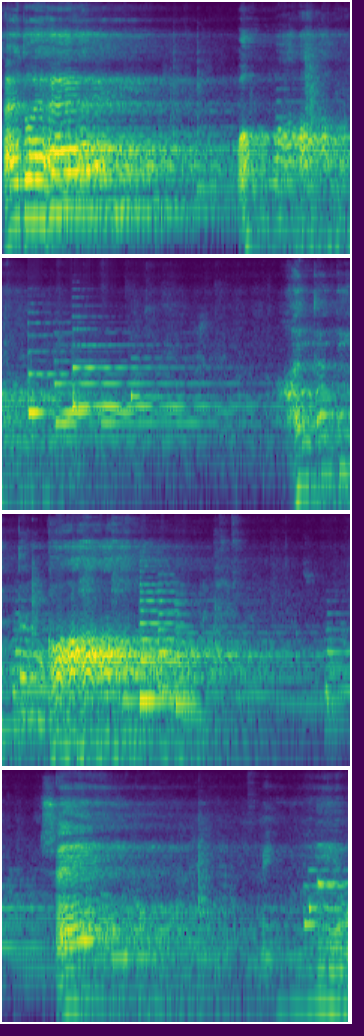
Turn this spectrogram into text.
在对我望，暗淡的灯光，谁不理我？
